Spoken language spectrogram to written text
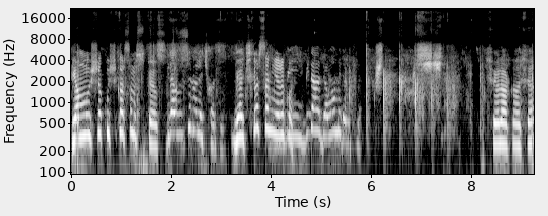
Yanına uçacak kuş çıkarsana süt beyaz. Biraz uçsun öyle çıkartayım. Ya çıkarsan yere koy. Bir, bir daha devam edelim. Şöyle arkadaşlar.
